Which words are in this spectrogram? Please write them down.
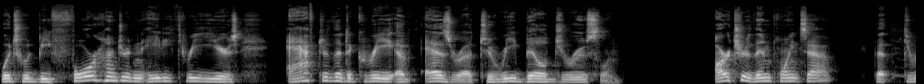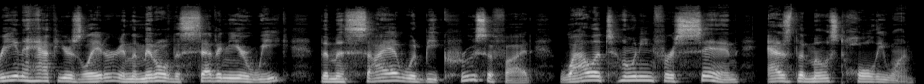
which would be 483 years after the decree of Ezra to rebuild Jerusalem. Archer then points out that three and a half years later, in the middle of the seven year week, the Messiah would be crucified while atoning for sin as the most holy one.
